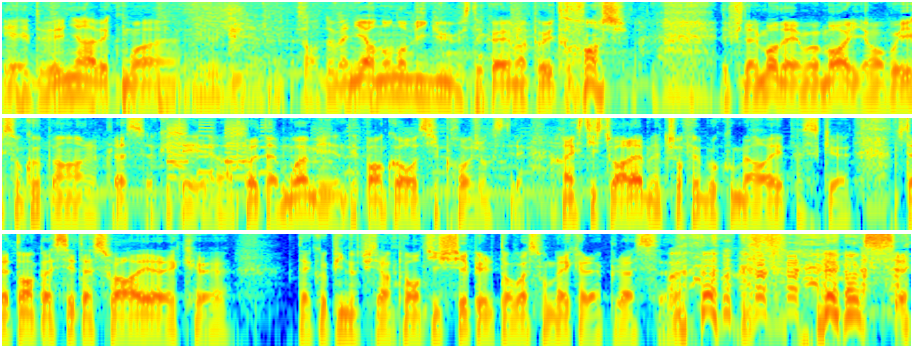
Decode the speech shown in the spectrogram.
Et elle devait venir avec moi. Alors de manière non ambiguë, mais c'était quand même un peu étrange. Et finalement, dans les moments, il a envoyé son copain à la place, qui était un pote à moi, mais il n'était pas encore aussi proche. Donc c'était... Rien que cette histoire-là m'a toujours fait beaucoup marrer parce que tu t'attends à passer ta soirée avec euh, ta copine, tu es un peu anti puis elle t'envoie son mec à la place. Donc c'est,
